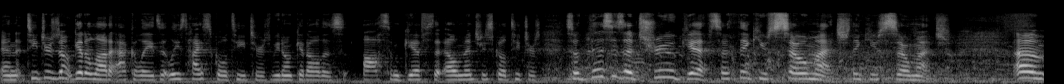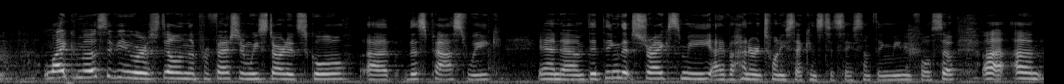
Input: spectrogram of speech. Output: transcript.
And teachers don't get a lot of accolades, at least high school teachers. We don't get all those awesome gifts that elementary school teachers. So this is a true gift. So thank you so much. Thank you so much. Um, like most of you who are still in the profession, we started school uh, this past week. And um, the thing that strikes me, I have 120 seconds to say something meaningful. So uh, um,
